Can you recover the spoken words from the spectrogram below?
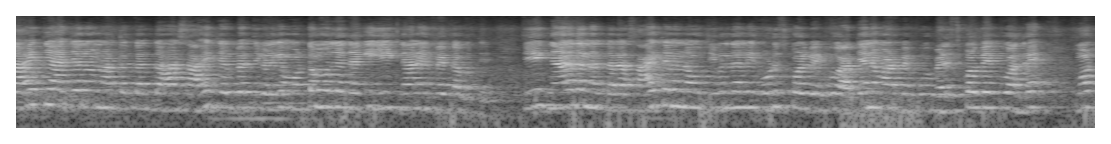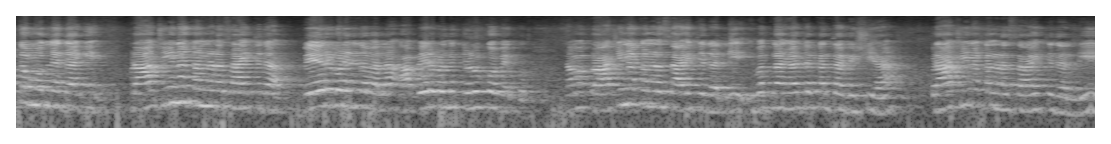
ಸಾಹಿತ್ಯ ಅಧ್ಯಯನ ಮಾಡ್ತಕ್ಕಂತಹ ಸಾಹಿತ್ಯ ಅಭ್ಯರ್ಥಿಗಳಿಗೆ ಮೊಟ್ಟ ಮೊದಲನೇದಾಗಿ ಈ ಜ್ಞಾನ ಇರಬೇಕಾಗುತ್ತೆ. ಈ ಜ್ಞಾನದ ನಂತರ ಸಾಹಿತ್ಯವನ್ನು ನಾವು ಜೀವನದಲ್ಲಿ ರೂಢಿಸ್ಕೊಳ್ಬೇಕು, ಅಧ್ಯಯನ ಮಾಡಬೇಕು, ಬೆಳೆಸ್ಕೊಳ್ಬೇಕು ಅಂದ್ರೆ ಮೊಟ್ಟ ಮೊದಲನೇದಾಗಿ ಪ್ರಾಚೀನ ಕನ್ನಡ ಸಾಹಿತ್ಯದ ಬೇರುಗಳಿದಾವಲ್ಲ ಆ ಬೇರುಗಳನ್ನು ತಿಳ್ಕೋಬೇಕು. ನಮ್ಮ ಪ್ರಾಚೀನ ಕನ್ನಡ ಸಾಹಿತ್ಯದಲ್ಲಿ ಇವತ್ತು ನಾನು ಹೇಳ್ತಕ್ಕಂಥ ವಿಷಯ, ಪ್ರಾಚೀನ ಕನ್ನಡ ಸಾಹಿತ್ಯದಲ್ಲಿ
